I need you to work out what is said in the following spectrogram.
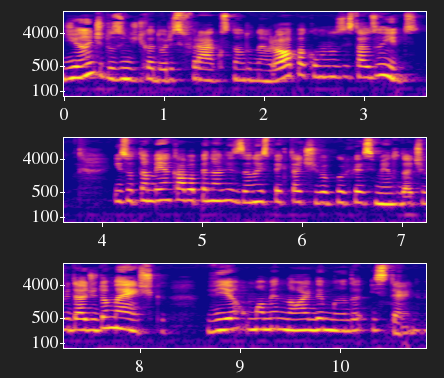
diante dos indicadores fracos tanto na Europa como nos Estados Unidos. Isso também acaba penalizando a expectativa por crescimento da atividade doméstica, via uma menor demanda externa.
